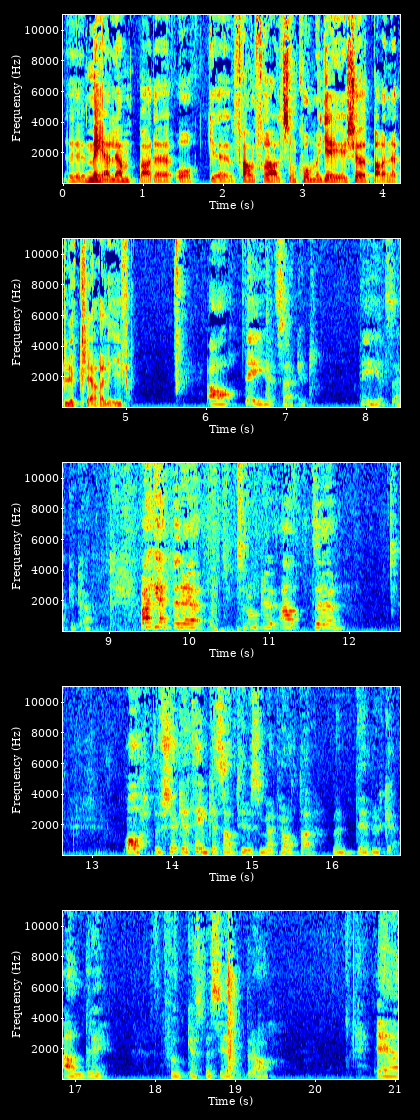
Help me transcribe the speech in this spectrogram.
eh, mer lämpade och eh, framförallt som kommer ge köparen ett lyckligare liv. Ja, det är helt säkert. Det är helt säkert ja. Vad heter det, tror du att... Åh, Åh, nu försöker jag tänka samtidigt som jag pratar. Men det brukar aldrig funka speciellt bra. Eh,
